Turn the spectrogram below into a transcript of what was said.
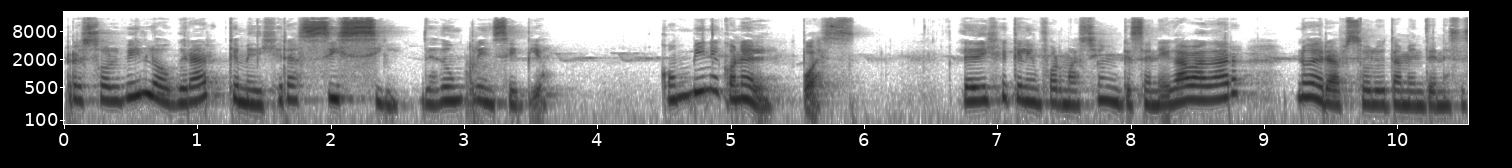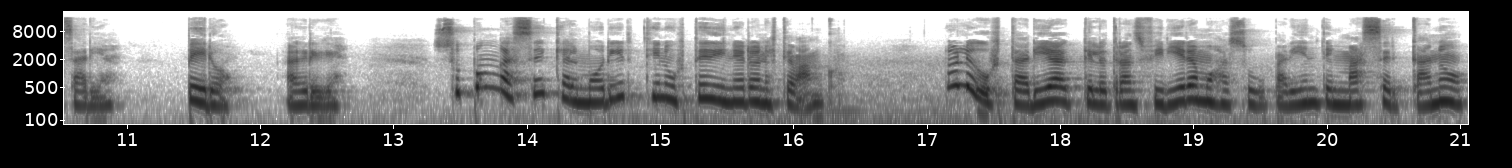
resolví lograr que me dijera sí, sí, desde un principio. Combine con él, pues. Le dije que la información que se negaba a dar no era absolutamente necesaria. Pero, agregué, supóngase que al morir tiene usted dinero en este banco. ¿No le gustaría que lo transfiriéramos a su pariente más cercano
